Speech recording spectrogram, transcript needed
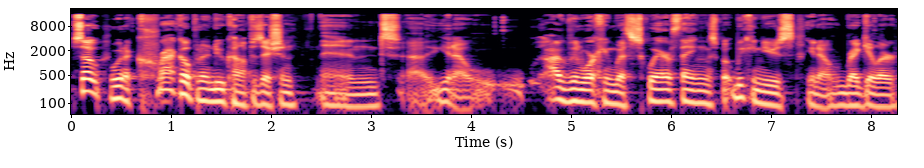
So we're going to crack open a new composition, and uh, you know, I've been working with square things, but we can use you know regular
